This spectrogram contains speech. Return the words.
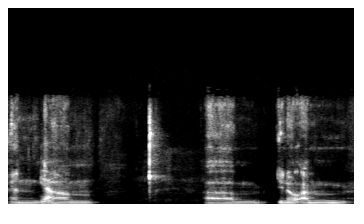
And yeah. um, um, you know, I'm.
